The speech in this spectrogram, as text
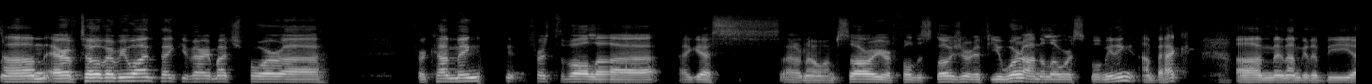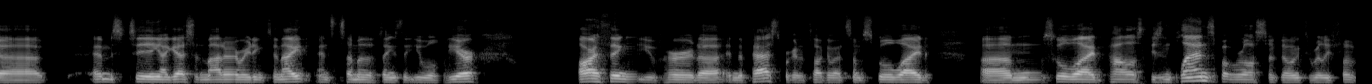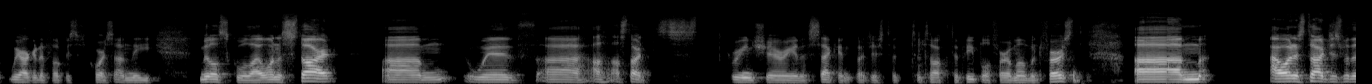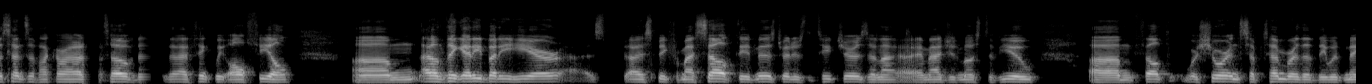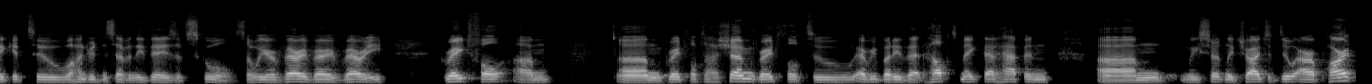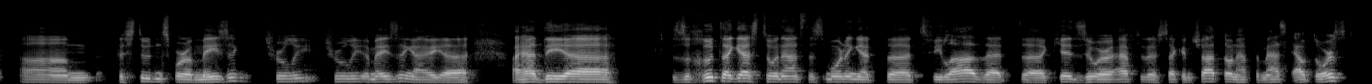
Um, Erev Tov, everyone. Thank you very much for uh, for coming. First of all, uh, I guess I don't know. I'm sorry, or full disclosure, if you were on the lower school meeting, I'm back, um, and I'm going to be uh, emceeing, I guess, and moderating tonight. And some of the things that you will hear are things you've heard uh, in the past. We're going to talk about some school-wide um, school-wide policies and plans, but we're also going to really, we are going to focus, of course, on the middle school. I want to start um, with, uh, I'll, I'll, start screen sharing in a second, but just to, to talk to people for a moment first. Um, I want to start just with a sense of Hakarat Tov that, that I think we all feel. Um, I don't think anybody here, uh, I speak for myself, the administrators, the teachers, and I, I imagine most of you, um, felt were sure in September that they would make it to 170 days of school. So we are very, very, very grateful. Um, um, grateful to Hashem, grateful to everybody that helped make that happen. Um, we certainly tried to do our part. Um, the students were amazing, truly, truly amazing. I uh, I had the uh, zechut, I guess, to announce this morning at uh, Tefillah that uh, kids who are after their second shot don't have to mask outdoors.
